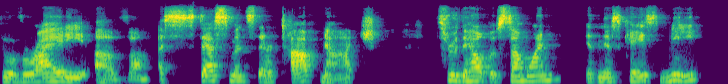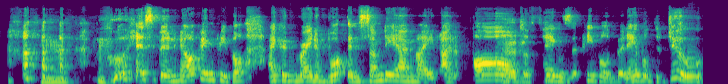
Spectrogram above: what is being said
through a variety of um, assessments that are top notch through the help of someone in this case, me, mm-hmm. who has been helping people. I could write a book and someday I might on all Good. the things that people have been able to do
